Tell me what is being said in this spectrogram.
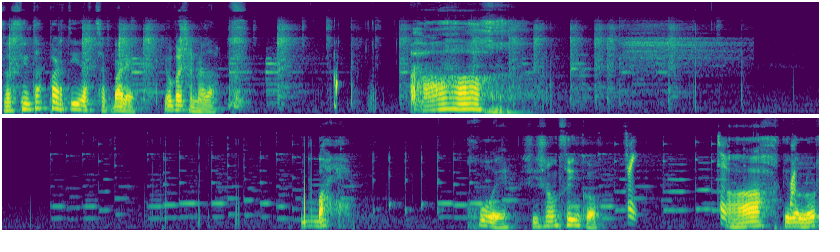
200 partidas, vale, no pasa nada. Ah. Vale. Joder, si son 5. Ah, qué dolor.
